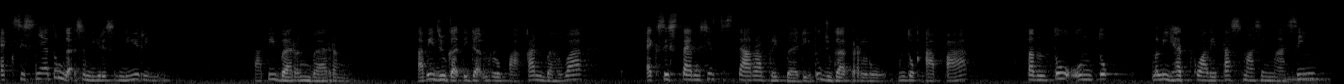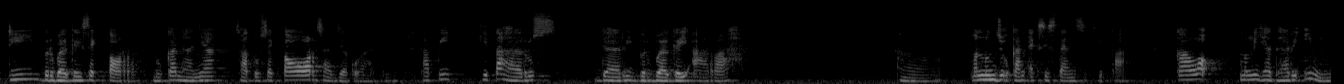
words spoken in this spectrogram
eksisnya itu nggak sendiri-sendiri, tapi bareng-bareng. tapi juga tidak melupakan bahwa eksistensi secara pribadi itu juga perlu. Untuk apa? Tentu untuk melihat kualitas masing-masing di berbagai sektor. Bukan hanya satu sektor saja kohati tapi kita harus dari berbagai arah eh, menunjukkan eksistensi kita. Kalau melihat hari ini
